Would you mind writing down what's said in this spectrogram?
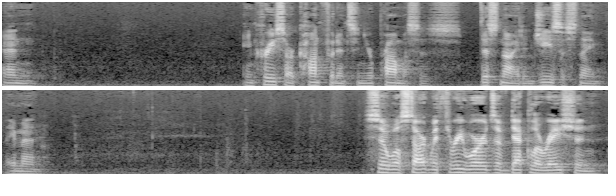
and increase our confidence in your promises this night. In Jesus' name, amen. So we'll start with three words of declaration.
